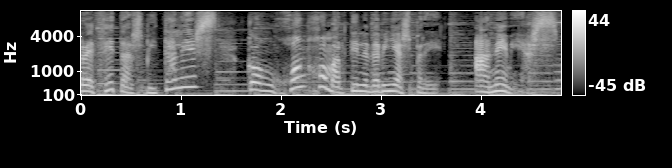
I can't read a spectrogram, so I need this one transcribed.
Recetas vitales con Juanjo Martínez de Viñaspre. Anemias.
